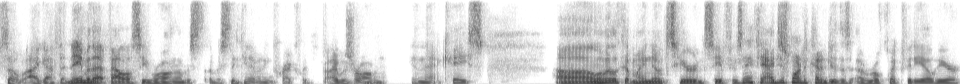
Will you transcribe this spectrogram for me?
so I got the name of that fallacy wrong. I was I was thinking of it incorrectly. I was wrong in that case. Uh, let me look at my notes here and see if there's anything. I just wanted to kind of do this a real quick video here,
